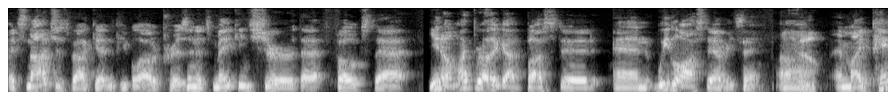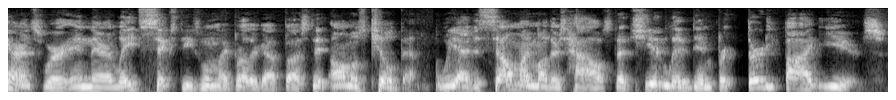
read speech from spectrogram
it's not just about getting people out of prison, it's making sure that folks that you know, my brother got busted and we lost everything. Um, yeah. And my parents were in their late 60s when my brother got busted, almost killed them. We had to sell my mother's house that she had lived in for 35 years.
